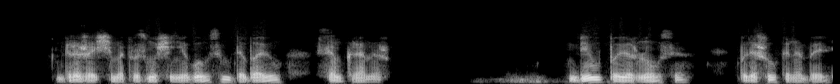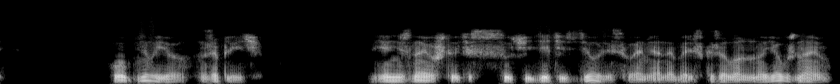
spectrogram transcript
— дрожащим от возмущения голосом добавил Сэм Крамер. Билл повернулся, подошел к Аннабель, обнял ее за плечи. «Я не знаю, что эти сучьи дети сделали с вами, Аннабель», — сказал он, — «но я узнаю.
